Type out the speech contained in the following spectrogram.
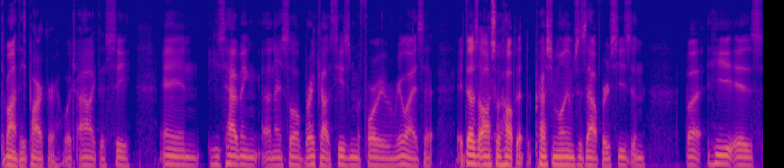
DeVante Parker, which I like to see. And he's having a nice little breakout season before we even realize it. It does also help that the Preston Williams is out for a season, but he is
